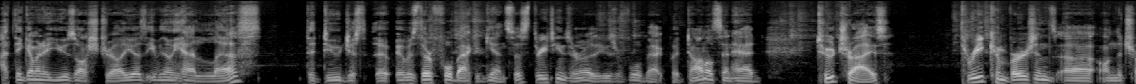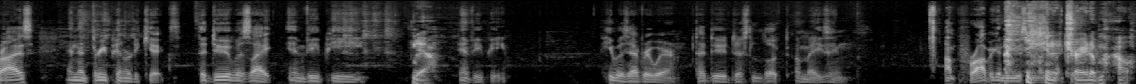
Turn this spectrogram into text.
I think I'm gonna use Australia's, even though he had less. The dude just it, it was their fullback again. So it's three teams in a row that use their fullback. But Donaldson had two tries, three conversions uh, on the tries, and then three penalty kicks. The dude was like MVP, Yeah, MVP. He was everywhere. That dude just looked amazing. I'm probably gonna use him. you're gonna trade him out.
